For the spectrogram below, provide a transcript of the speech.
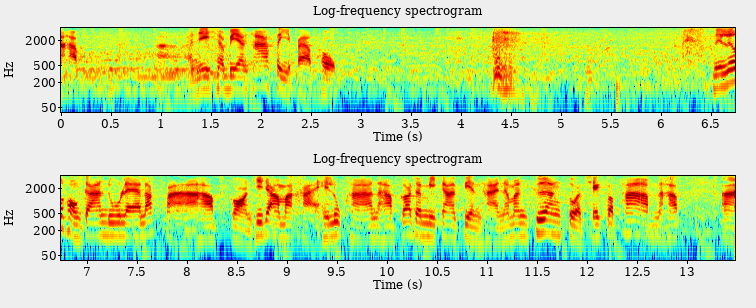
นะครับอันนี้ทะเบียน 5486 ในเรื่องของการดูแลรักษาครับก่อนที่จะเอามาขายให้ลูกค้านะครับ ก็จะมีการเปลี่ยนถ่ายน้ำมันเครื่องตรวจเช็คสภาพนะครับอ่า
